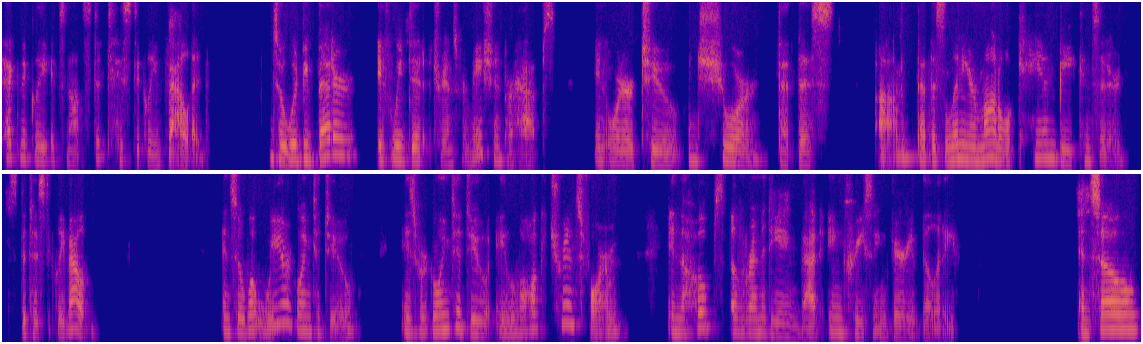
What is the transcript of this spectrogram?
technically it's not statistically valid. And So it would be better if we did a transformation perhaps in order to ensure that this um, that this linear model can be considered statistically valid. And so what we are going to do is we're going to do a log transform in the hopes of remedying that increasing variability. And so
